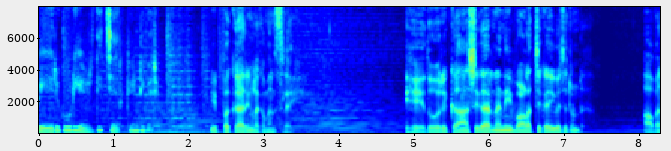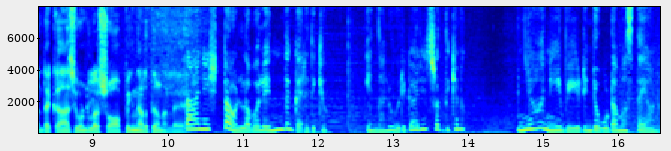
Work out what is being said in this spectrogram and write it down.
പേര് കൂടി എഴുതി ചേർക്കേണ്ടി വരും. ഇപ്പൊ കാര്യങ്ങളൊക്കെ മനസ്സിലായി. ഏതോ ഒരു കാശുകാരനെ നീ വളച്ച് കൈവച്ചിട്ടുണ്ട് അവന്റെ കാശ് കൊണ്ടുള്ള ഷോപ്പിംഗ് നടത്തുകയാണല്ലേ? താൻ ഇഷ്ടമുള്ള പോലെ എന്തും കരുതിക്കൂ. എന്നാലും ഒരു കാര്യം ശ്രദ്ധിക്കണം. ഞാൻ ഈ വീടിന്റെ ഉടമസ്ഥയാണ്.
